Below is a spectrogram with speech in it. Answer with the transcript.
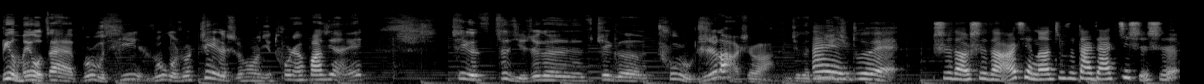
并没有在哺乳期，如果说这个时候你突然发现，哎。这个自己这个这个出乳汁了是吧？这个哎对，是的，是的，而且呢，就是大家即使是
